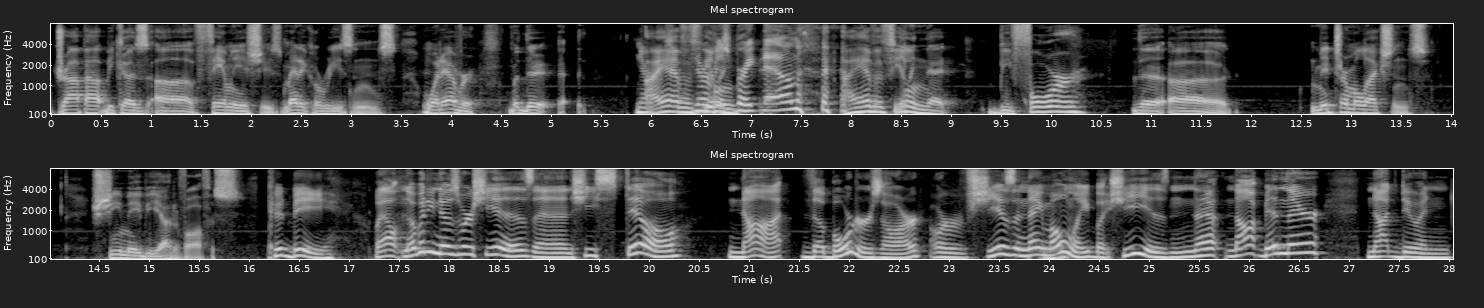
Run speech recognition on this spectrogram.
drop out because of family issues, medical reasons, whatever. But there, Nervous- I have a nervous feeling- breakdown. I have a feeling that before the uh, midterm elections, she may be out of office. Could be. Well, nobody knows where she is, and she's still not the borders are, or she is a name only, but she is not not been there, not doing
